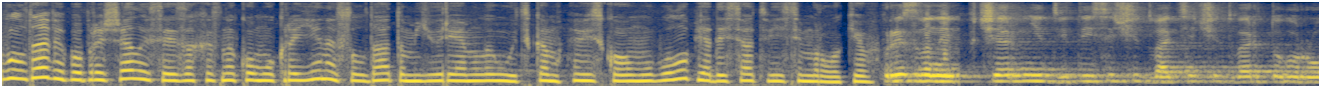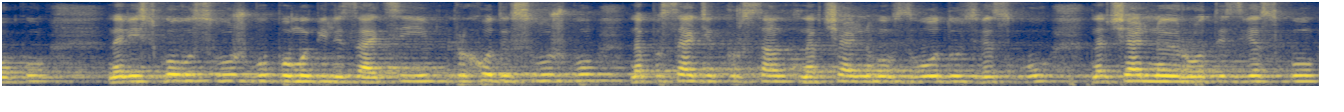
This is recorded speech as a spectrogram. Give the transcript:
У Полтаві попрощалися із захисником України солдатом Юрієм Леуцьким. Військовому було 58 років. призваний в червні 2024 року на військову службу по мобілізації. Проходив службу на посаді курсант навчального взводу зв'язку, навчальної роти зв'язку,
